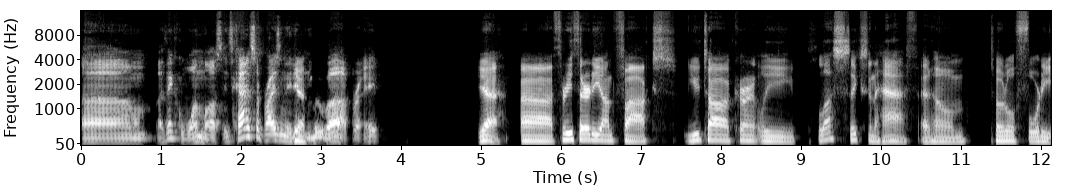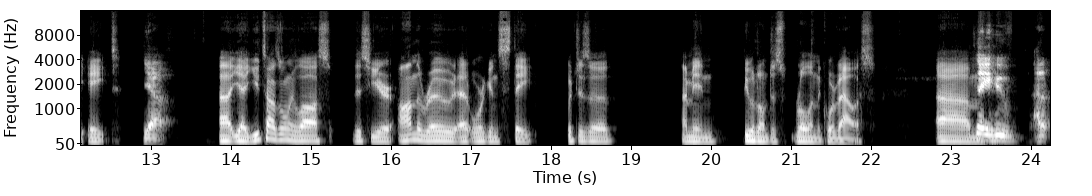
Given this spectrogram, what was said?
Um, I think one loss. It's kind of surprising they didn't move up, right? Yeah, uh, three thirty on Fox. Utah currently plus six and a half at home. Total forty eight. Yeah. Uh, yeah, Utah's only loss this year on the road at Oregon State, which is a, I mean, people don't just roll into Corvallis. Um, you who I don't.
